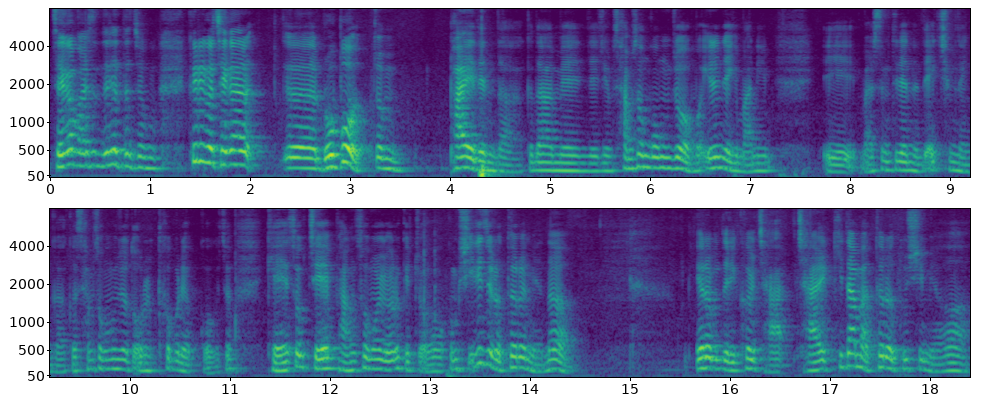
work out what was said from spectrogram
제가 말씀드렸던 종목. 그리고 제가 어, 로봇 좀 봐야 된다. 그 다음에 이제 지금 삼성공조 뭐 이런 얘기 많이 예, 말씀드렸는데 액침낸가 그 삼성공조도 오늘 터버렸고 그죠? 계속 제 방송을 이렇게 조금 시리즈로 들으면은 여러분들이 그걸 잘, 잘 귀담아 들어두시면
